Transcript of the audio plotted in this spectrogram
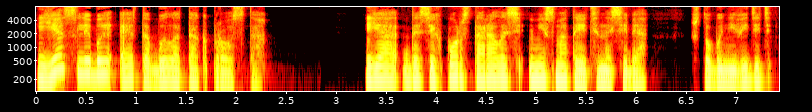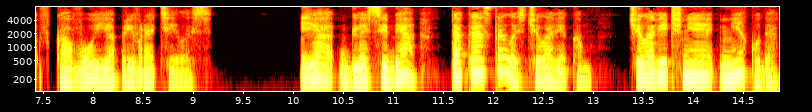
Если бы это было так просто». Я до сих пор старалась не смотреть на себя, чтобы не видеть, в кого я превратилась. Я для себя так и осталась человеком. Человечнее некуда.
